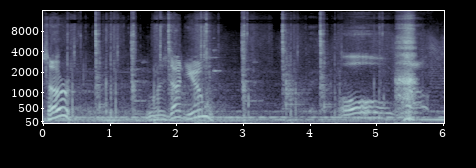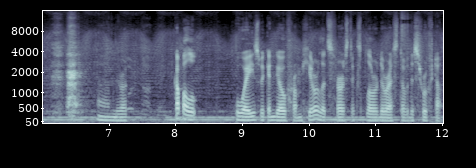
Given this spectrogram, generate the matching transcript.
Sir? Was that you? Oh, Um, there are a couple ways we can go from here. Let's first explore the rest of this rooftop.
